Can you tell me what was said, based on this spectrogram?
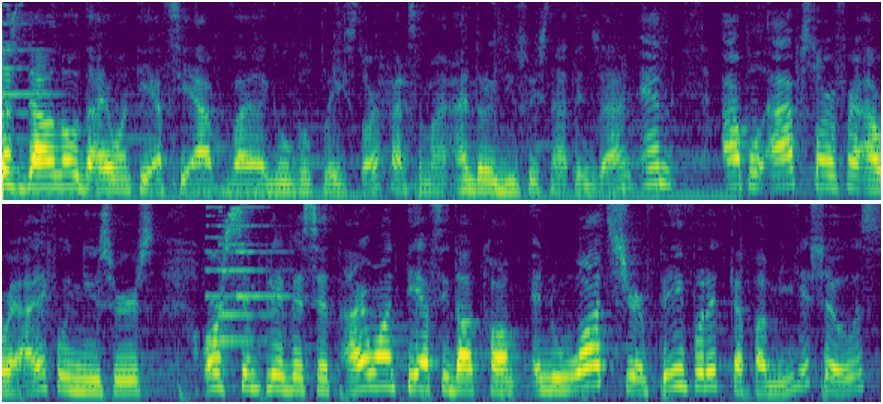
Just download the I Want TFC app via Google Play Store para sa mga Android users natin dyan. And Apple App Store for our iPhone users or simply visit iwanttfc.com and watch your favorite Kapamilya shows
